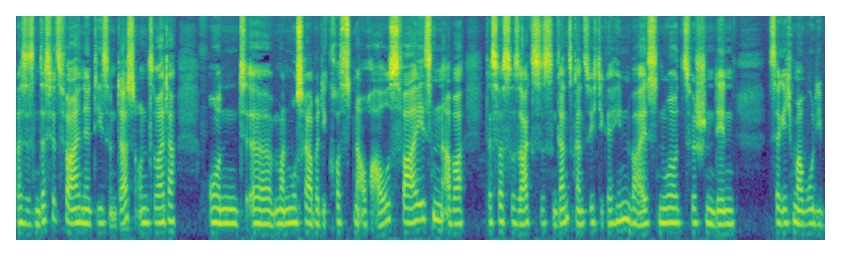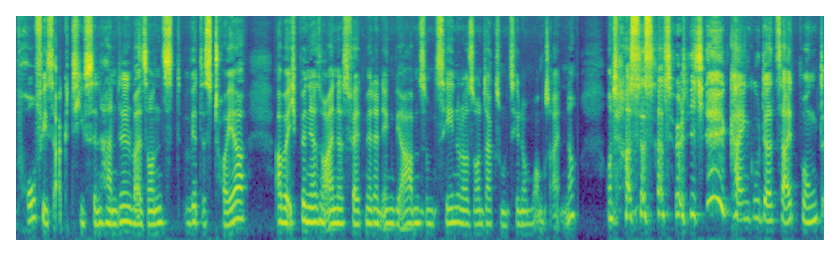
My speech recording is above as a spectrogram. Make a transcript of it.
was ist denn das jetzt für eine, dies und das und so weiter. Und äh, man muss ja aber die Kosten auch ausweisen. Aber das, was du sagst, ist ein ganz, ganz wichtiger Hinweis. Nur zwischen den sage ich mal, wo die Profis aktiv sind, handeln, weil sonst wird es teuer. Aber ich bin ja so eine, das fällt mir dann irgendwie abends um 10 oder sonntags um 10 Uhr morgens ein. Ne? Und das ist natürlich kein guter Zeitpunkt.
